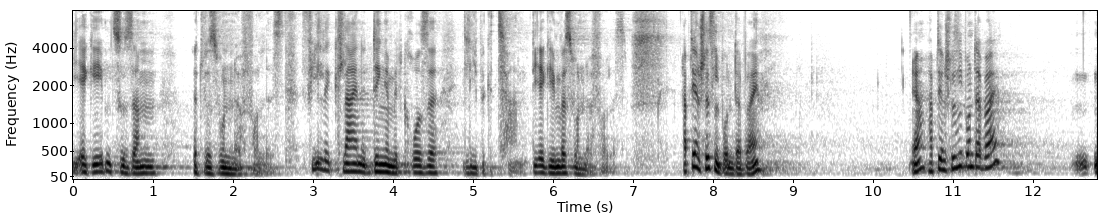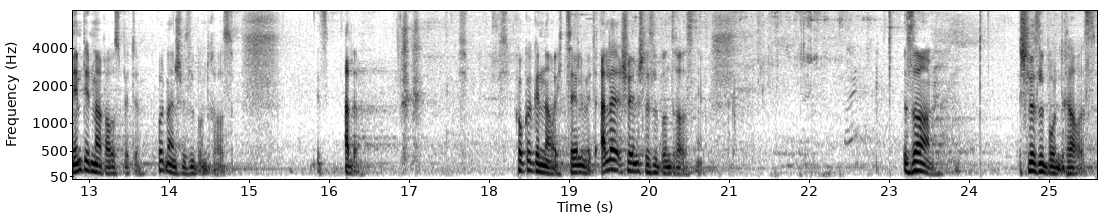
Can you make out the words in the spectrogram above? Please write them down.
die ergeben zusammen etwas Wundervolles. Viele kleine Dinge mit großer Liebe getan, die ergeben was Wundervolles. Habt ihr einen Schlüsselbund dabei? Ja, habt ihr einen Schlüsselbund dabei? Nehmt den mal raus, bitte. Holt mal einen Schlüsselbund raus. Jetzt alle. Ich gucke genau, ich zähle mit. Alle schönen Schlüsselbund rausnehmen. So, Schlüsselbund raus.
